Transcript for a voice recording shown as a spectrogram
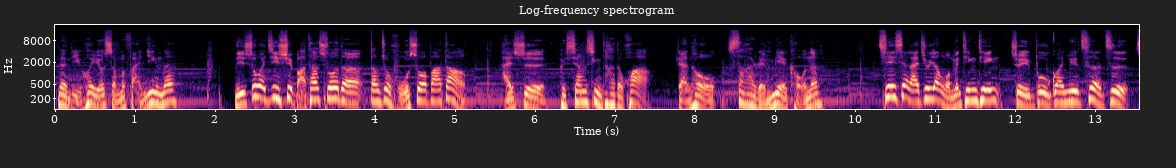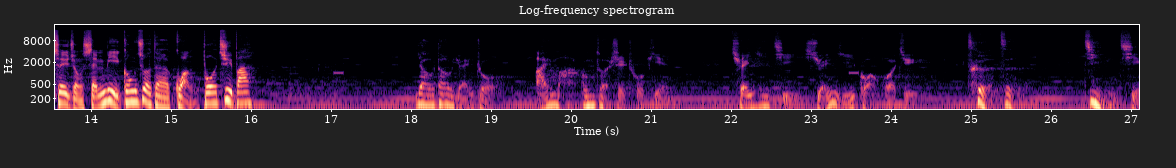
那你会有什么反应呢？你是会继续把他说的当做胡说八道，还是会相信他的话，然后杀人灭口呢？接下来就让我们听听这一部关于测字这种神秘工作的广播剧吧。妖刀原著，矮马工作室出品，全一期悬疑广播剧《测字》，敬请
